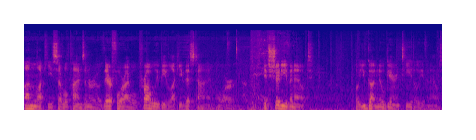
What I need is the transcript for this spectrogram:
unlucky several times in a row, therefore I will probably be lucky this time, or it should even out. Oh, you got no guarantee it'll even out.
